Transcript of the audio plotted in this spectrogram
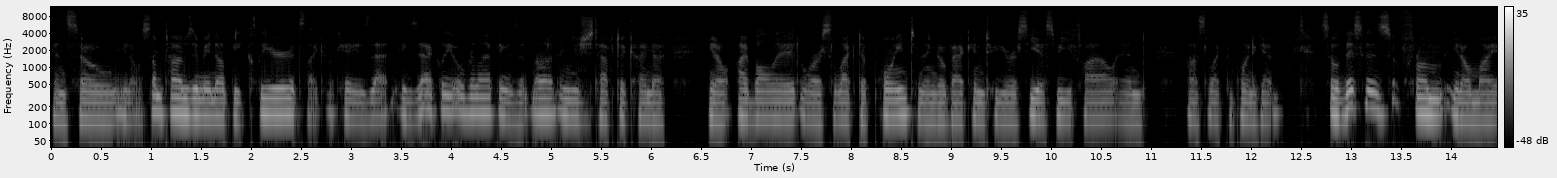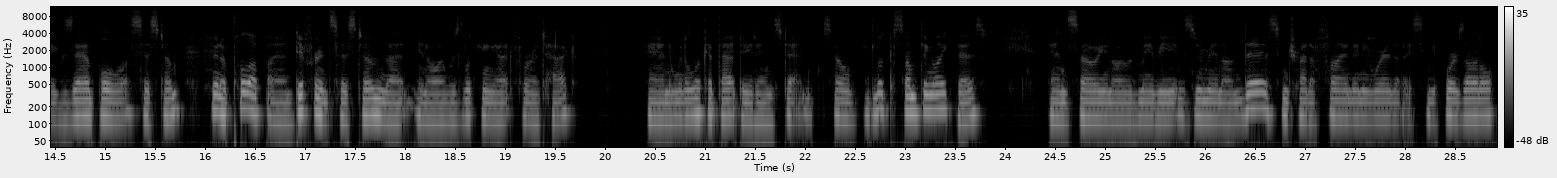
And so, you know, sometimes it may not be clear. It's like, okay, is that exactly overlapping? Is it not? And you just have to kind of, you know, eyeball it or select a point and then go back into your CSV file and uh, select the point again. So this is from, you know, my example system. I'm going to pull up a different system that, you know, I was looking at for attack. And I'm going to look at that data instead. So it looked something like this. And so, you know, I would maybe zoom in on this and try to find anywhere that I see horizontal.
